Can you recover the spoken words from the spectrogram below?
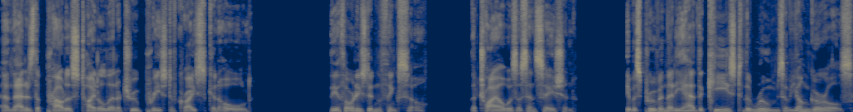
and that is the proudest title that a true priest of Christ can hold. The authorities didn't think so. The trial was a sensation. It was proven that he had the keys to the rooms of young girls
